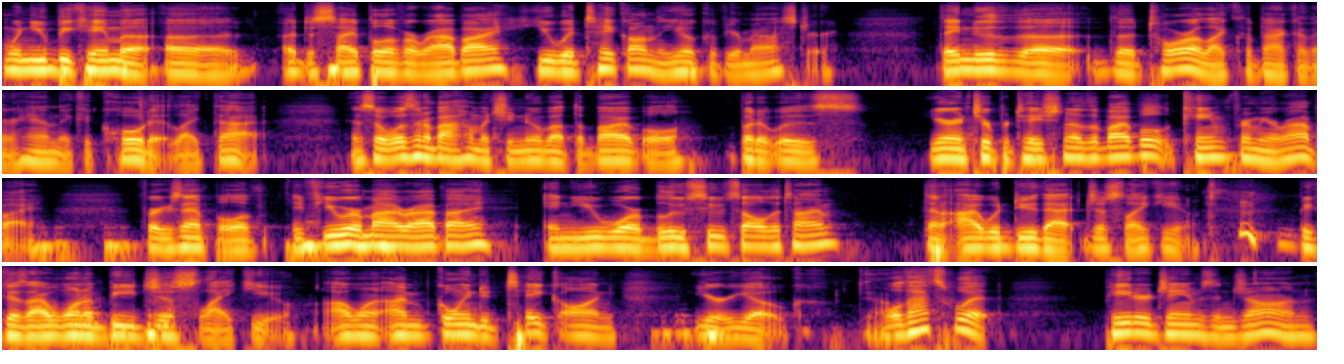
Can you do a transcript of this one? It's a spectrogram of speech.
when you became a, a, a disciple of a rabbi, you would take on the yoke of your master. They knew the, the Torah like the back of their hand. They could quote it like that. And so it wasn't about how much you knew about the Bible, but it was your interpretation of the Bible came from your rabbi. For example, if, if you were my rabbi and you wore blue suits all the time, then I would do that just like you because I want to be just like you. I want I'm going to take on your yoke. Well, that's what Peter, James and John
